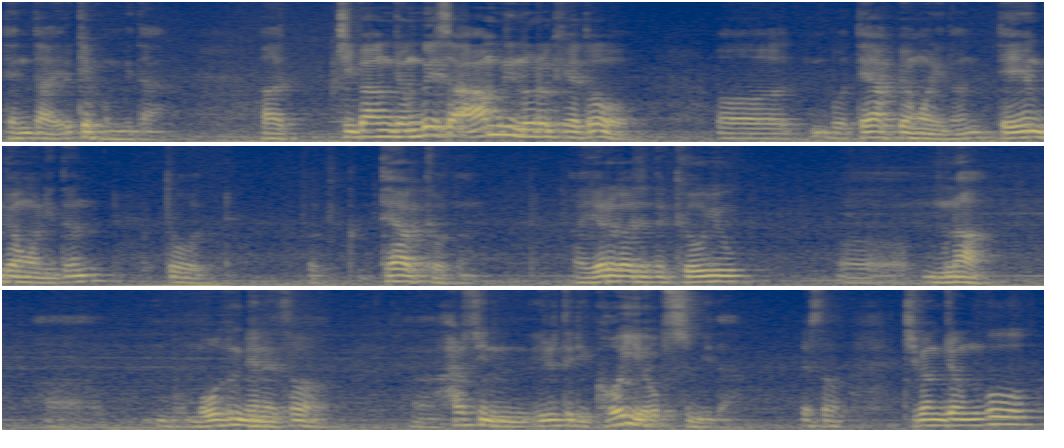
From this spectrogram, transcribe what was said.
된다 이렇게 봅니다. 어, 지방 정부에서 아무리 노력해도 어, 뭐 대학병원이든 대형 병원이든 또 어, 대학교든 어, 여러 가지 교육, 어, 문화 어, 뭐 모든 면에서 어, 할 수 있는 일들이 거의 없습니다. 그래서 지방 정부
